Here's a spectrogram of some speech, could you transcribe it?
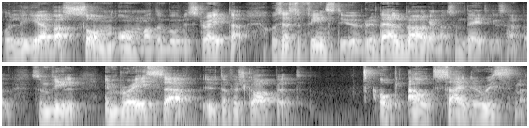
och leva som om att de borde straighta. Och sen så finns det ju rebellbögarna som dig till exempel, som vill embracea utanförskapet och outsiderismen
